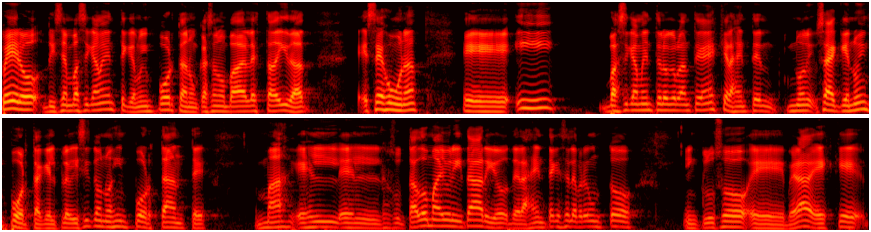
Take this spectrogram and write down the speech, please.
pero dicen básicamente que no importa, nunca se nos va a dar la estadidad. Esa es una. Eh, y básicamente lo que plantean es que la gente, no, o sea, que no importa, que el plebiscito no es importante, más el, resultado mayoritario de la gente que se le preguntó, incluso, eh, ¿verdad? Es que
